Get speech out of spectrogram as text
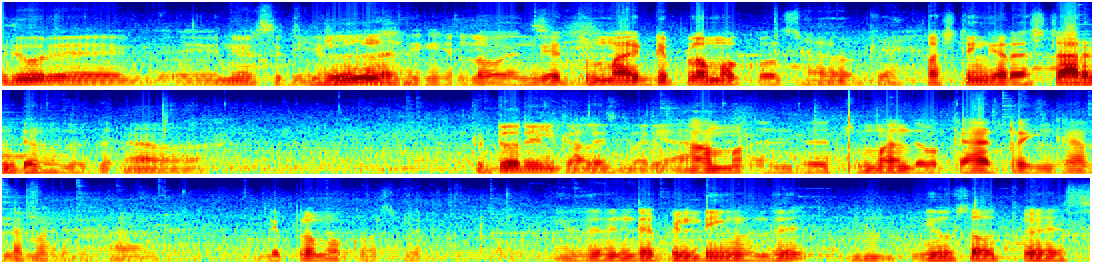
இது ஒரு யூனிவர்சிட்டி இல்லை நீங்கள் லோ எங்கே சும்மா டிப்ளமோ கோர்ஸ் ஓகே. ஃபஸ்ட்டு இங்கே ரெஸ்டாரண்ட் இருந்தது. டுட்டோரியல் காலேஜ் மாதிரியா? ஆமாம் இந்த சும்மா இந்த கேட்ரிங்கு அந்த மாதிரி. டிப்ளமோ கோர்ஸ் மாதிரி. இது இந்த பில்டிங் வந்து நியூ சவுத் வேல்ஸ்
